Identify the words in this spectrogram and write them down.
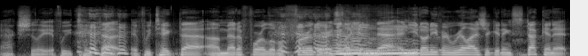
Actually, if we take that, if we take that uh, metaphor a little further, it's like a net, and you don't even realize you're getting stuck in it.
